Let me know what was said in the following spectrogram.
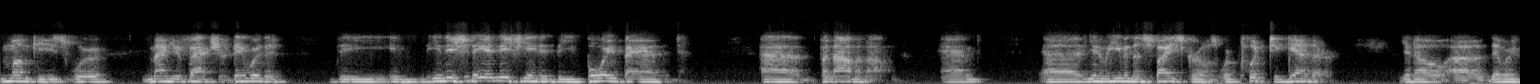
Monkees were manufactured. They were the the, initi- they initiated the boy band uh, phenomenon, and uh, you know even the Spice Girls were put together. You know uh, there were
